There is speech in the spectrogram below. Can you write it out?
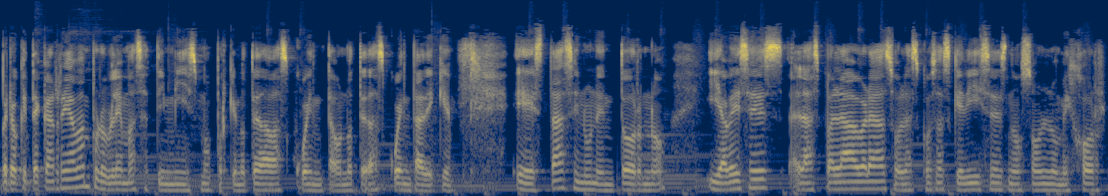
pero que te acarreaban problemas a ti mismo porque no te dabas cuenta o no te das cuenta de que estás en un entorno y a veces las palabras o las cosas que dices no son lo mejor,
